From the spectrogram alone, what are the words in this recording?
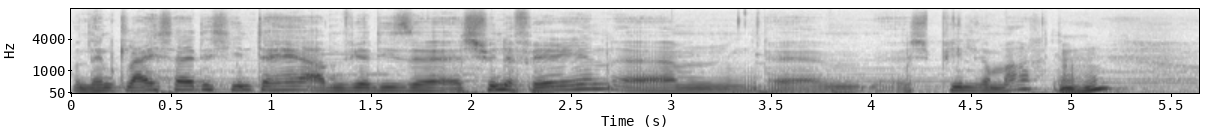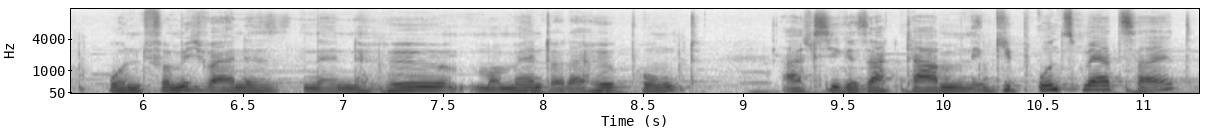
Und dann gleichzeitig hinterher haben wir diese äh, schöne Ferien ähm, äh, Spiel gemacht. Mhm. Und für mich war ein eine Höhemoment oder Höhepunkt, als sie gesagt haben, gib uns mehr Zeit,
